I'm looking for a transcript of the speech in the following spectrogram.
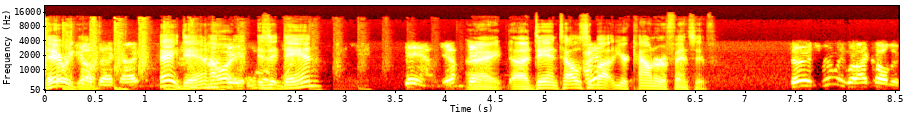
There we go. Hey Dan, how are you? Is it Dan? Dan. Yep. Dan. All right, uh, Dan. Tell us about your counteroffensive. So it's really what I call the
